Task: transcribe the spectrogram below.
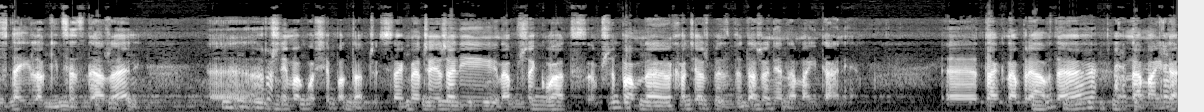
w tej logice zdarzeń e, różnie mogło się potoczyć. Tak? Znaczy, jeżeli na przykład, przypomnę chociażby z wydarzenia na Majdanie, E, tak naprawdę na, Majda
